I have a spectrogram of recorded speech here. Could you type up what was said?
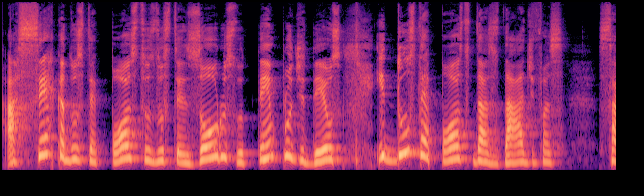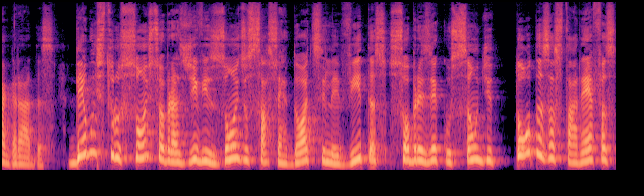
acerca dos depósitos dos tesouros do templo de Deus e dos depósitos das dádivas sagradas. Deu instruções sobre as divisões dos sacerdotes e levitas, sobre a execução de todas as tarefas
